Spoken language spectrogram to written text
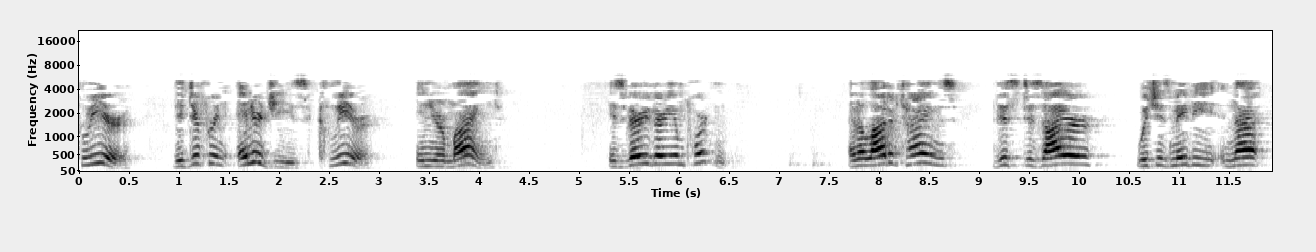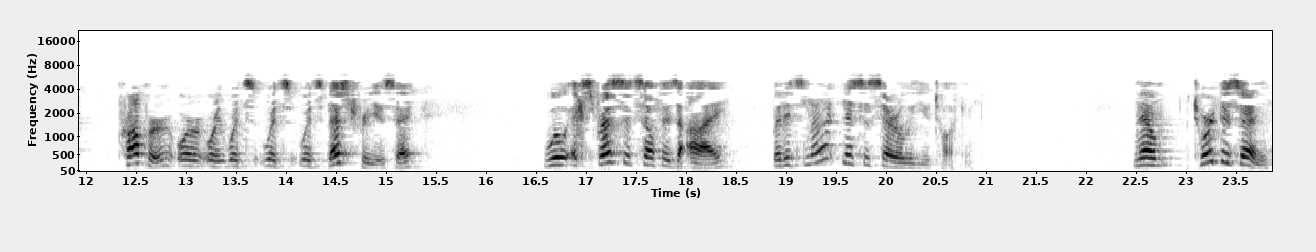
clear, the different energies clear in your mind is very, very important. And a lot of times, this desire, which is maybe not proper or, or what's, what's, what's best for you, say, will express itself as I, but it's not necessarily you talking. Now, toward this end,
